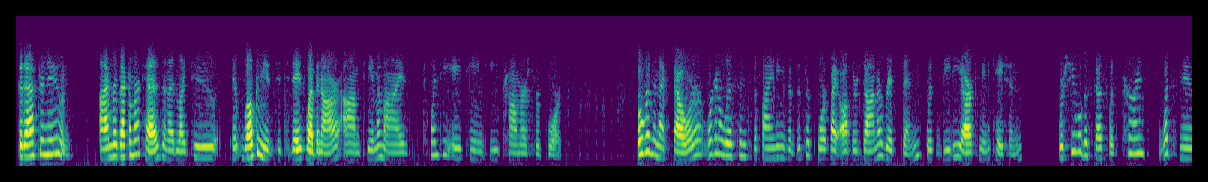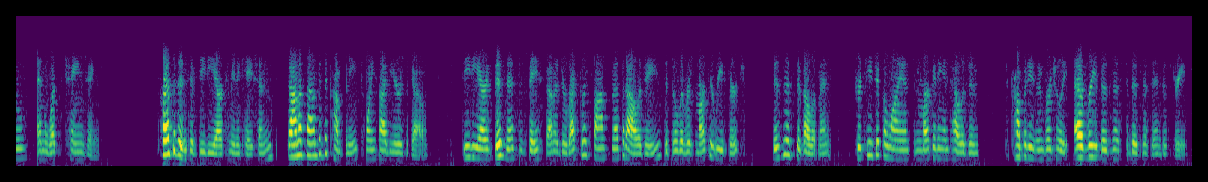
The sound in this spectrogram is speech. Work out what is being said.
Good afternoon. I'm Rebecca Marquez, and I'd like to eh, welcome you to today's webinar on PMMI's 2018 e-commerce report. Over the next hour, we're going to listen to the findings of this report by author Donna Ritson with DDR Communications, where she will discuss what's current, what's new, and what's changing. President of DDR Communications, Donna founded the company 25 years ago. DDR's business is based on a direct response methodology that delivers market research, business development, strategic alliance, and marketing intelligence to companies in virtually every business-to-business industry.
